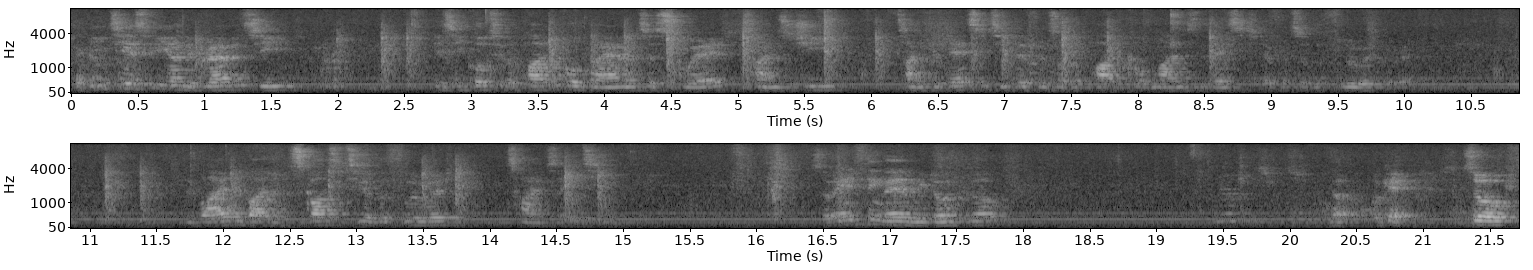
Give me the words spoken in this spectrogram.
BTSV under gravity is equal to the particle diameter squared times g times the density difference of the particle minus the density difference of the fluid. Divided by the viscosity of the fluid times 18. So anything there we don't know? No, okay. So,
